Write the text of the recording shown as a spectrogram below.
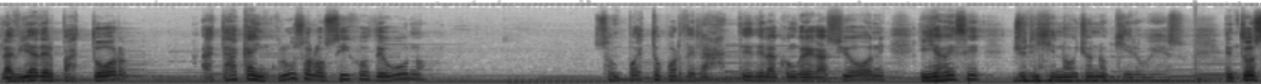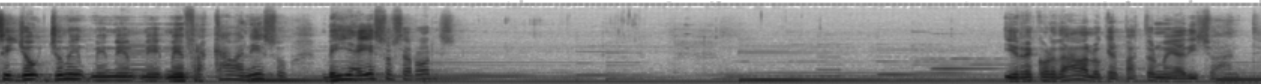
la vida del pastor ataca incluso a los hijos de uno. Son puestos por delante de la congregación y a veces yo dije, no, yo no quiero eso. Entonces yo, yo me, me enfrascaba en eso, veía esos errores. Y recordaba lo que el pastor me había dicho antes.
